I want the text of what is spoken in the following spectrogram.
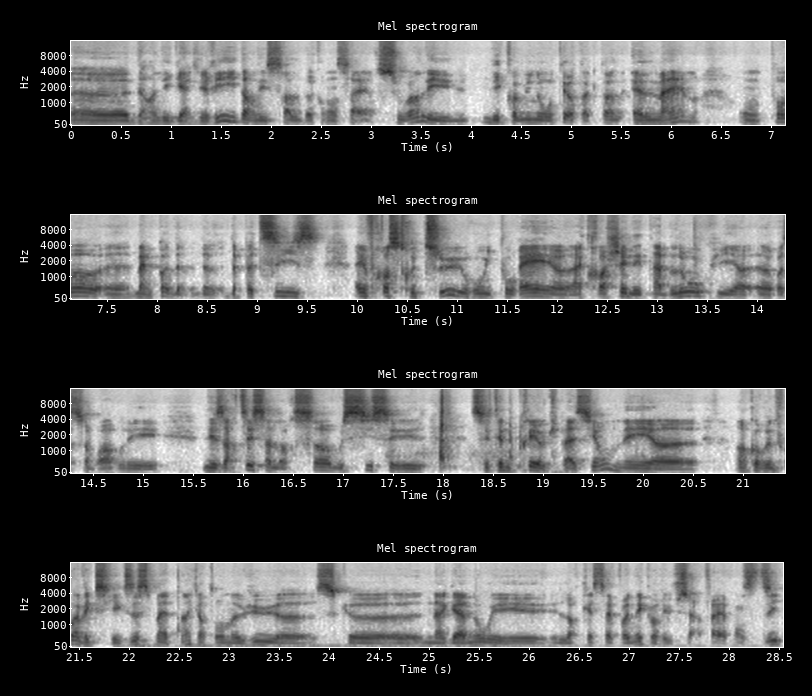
euh, dans les galeries, dans les salles de concert. Souvent, les, communautés autochtones elles-mêmes n'ont pas, euh, même pas de, petites infrastructures où ils pourraient euh, accrocher des tableaux puis recevoir les, les, artistes. Alors ça aussi, c'est une préoccupation, mais encore une fois, avec ce qui existe maintenant, quand on a vu ce que Nagano et l'Orchestre symphonique ont réussi à faire, on se dit,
